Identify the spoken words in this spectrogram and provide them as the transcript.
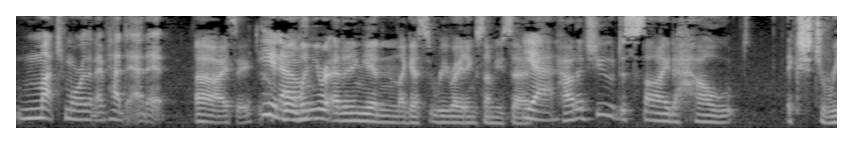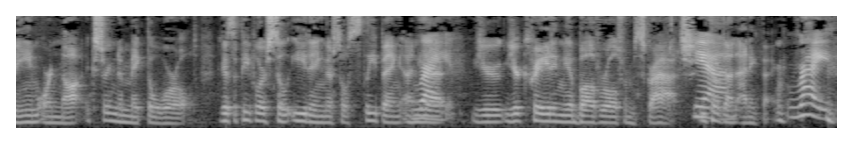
much more than I've had to edit. Uh, I see. You know. well, when you were editing it and I guess rewriting some, you said, Yeah. How did you decide how extreme or not extreme to make the world because the people are still eating, they're still sleeping, and Right. yet you're you're creating the above world from scratch. You Yeah. could have done anything. Right.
